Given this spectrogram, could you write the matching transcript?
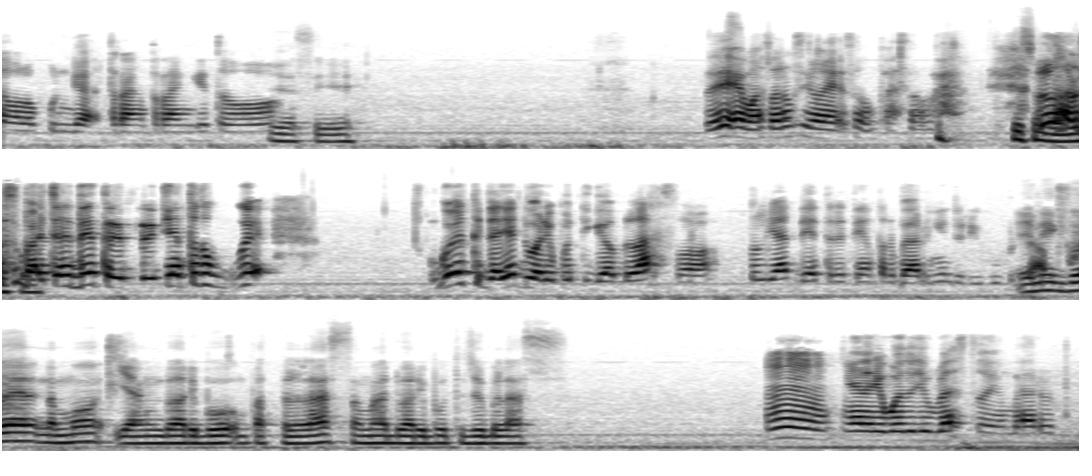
walaupun nggak terang-terang gitu Iya sih. Tapi emang serem sih le sumpah sumpah lu harus baca deh tweet-tweetnya tuh gue gue kerjanya 2013 loh tuh lihat deh tweet yang terbarunya 2000 berapa Ini gue nemu yang 2014 sama 2017. hmm yang 2017 tuh yang baru tuh.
